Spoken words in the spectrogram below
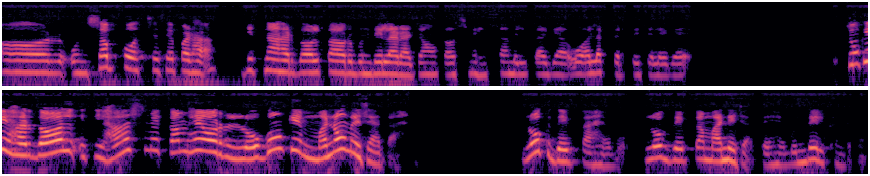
और उन सबको अच्छे से पढ़ा। जितना हरदौल का और बुंदेला राजाओं का उसमें हिस्सा मिलता गया, वो अलग करते चले गए। क्योंकि हरदौल इतिहास में कम है और लोगों के मनों में ज़्यादा है। लोक देवता है वो। लोक देवता माने जाते हैं बुंदेलखंड में।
